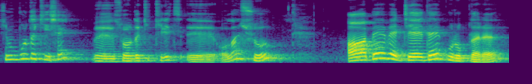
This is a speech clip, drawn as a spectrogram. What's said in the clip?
Şimdi buradaki şey, e, sorudaki kilit e, olay şu. AB ve CD grupları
